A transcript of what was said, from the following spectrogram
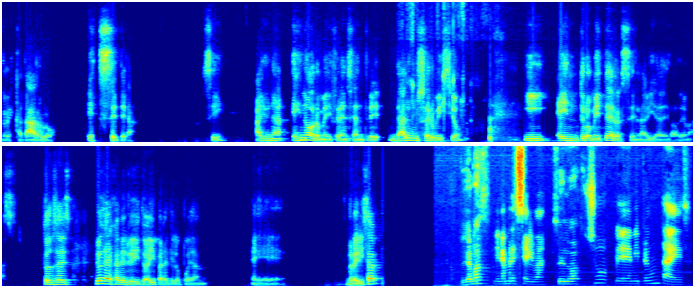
rescatarlo, etc. ¿Sí? Hay una enorme diferencia entre dar un servicio y entrometerse en la vida de los demás. Entonces, les voy a dejar el videito ahí para que lo puedan eh, revisar. ¿Te llamas? Mi nombre es Selva. Selva. Yo, eh, mi pregunta es,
